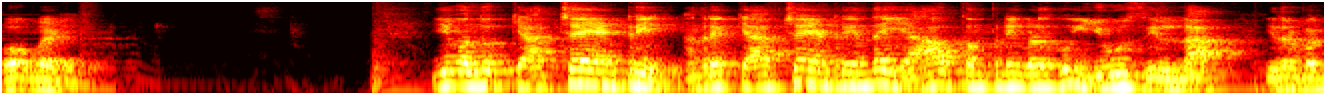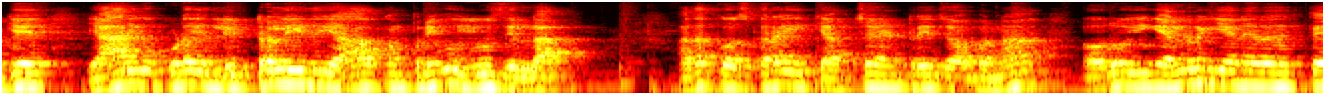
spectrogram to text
ಹೋಗಬೇಡಿ. ಈ ಒಂದು ಕ್ಯಾಪ್ಚಾ ಎಂಟ್ರಿ ಅಂದರೆ ಕ್ಯಾಪ್ಚಾ ಎಂಟ್ರಿಯಿಂದ ಯಾವ ಕಂಪ್ನಿಗಳಿಗೂ ಯೂಸ್ ಇಲ್ಲ. ಇದ್ರ ಬಗ್ಗೆ ಯಾರಿಗೂ ಕೂಡ ಲಿಟ್ರಲಿ ಇದು ಯಾವ ಕಂಪನಿಗೂ ಯೂಸ್ ಇಲ್ಲ. ಅದಕ್ಕೋಸ್ಕರ ಈ ಕ್ಯಾಪ್ಚಾ ಎಂಟ್ರಿ ಜಾಬನ್ನು ಅವರು ಈಗ ಎಲ್ಲರಿಗೂ ಏನಿರುತ್ತೆ,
